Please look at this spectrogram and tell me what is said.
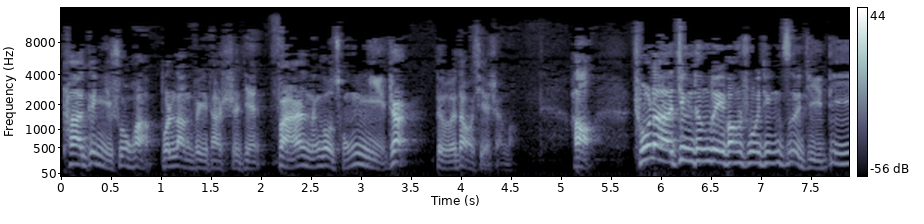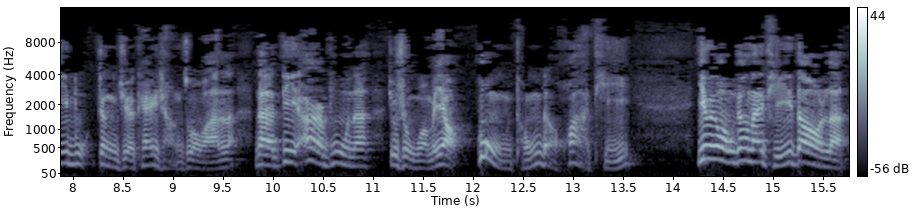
他跟你说话不浪费他时间，反而能够从你这儿得到些什么。好，除了竞争对方说清自己，第一步正确开场做完了，那第二步呢，就是我们要共同的话题。因为我们刚才提到了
